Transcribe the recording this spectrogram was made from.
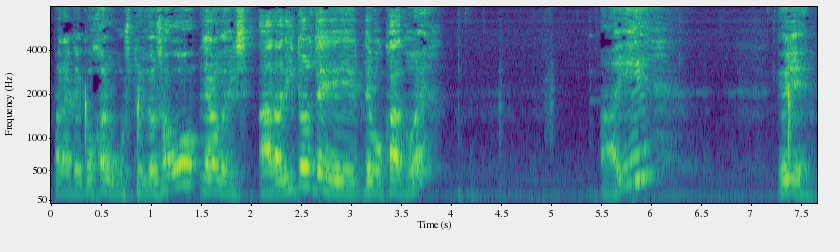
Para que coja el gusto. Y los hago, ya lo veis, a daditos de, de bocado, ¿eh? Ahí. Y oye,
